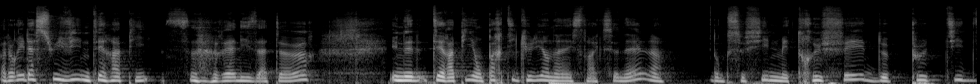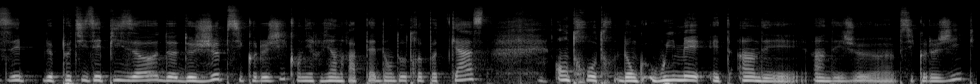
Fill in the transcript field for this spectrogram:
Alors il a suivi une thérapie, ce réalisateur, une thérapie en particulier en instructionnel. Donc ce film est truffé de, petites, petits épisodes, de jeux psychologiques, on y reviendra peut-être dans d'autres podcasts. Entre autres, donc Oui mais est un des, jeux euh, psychologiques.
